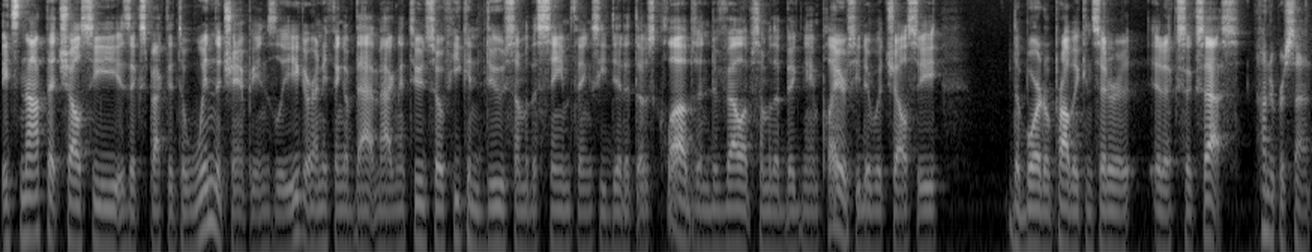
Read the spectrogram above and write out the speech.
it's not that Chelsea is expected to win the Champions League or anything of that magnitude. So if he can do some of the same things he did at those clubs and develop some of the big name players he did with Chelsea, the board will probably consider it a success. Hundred percent.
